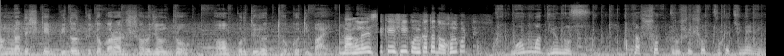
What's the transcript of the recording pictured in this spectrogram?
বাংলাদেশকে বিতর্কিত করার ষড়যন্ত্র অপ্রতিরোধ গতি পায়। বাংলাদেশ থেকে এসে কলকাতা দখল করতে মোহাম্মদ ইউনুস আপনার শত্রু সেই শত্রুকে চিনে নিন।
